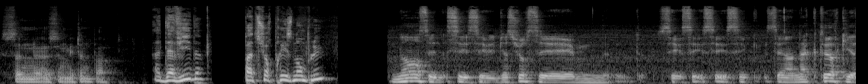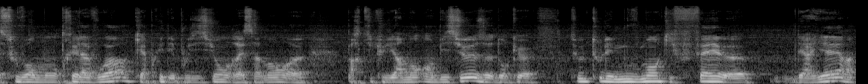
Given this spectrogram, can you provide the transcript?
ça ne, ça ne m'étonne pas. David, pas de surprise non plus? Non, c'est bien sûr, c'est un acteur qui a souvent montré la voie, qui a pris des positions récemment euh, particulièrement ambitieuses. Donc, euh, tous les mouvements qu'il fait euh, derrière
